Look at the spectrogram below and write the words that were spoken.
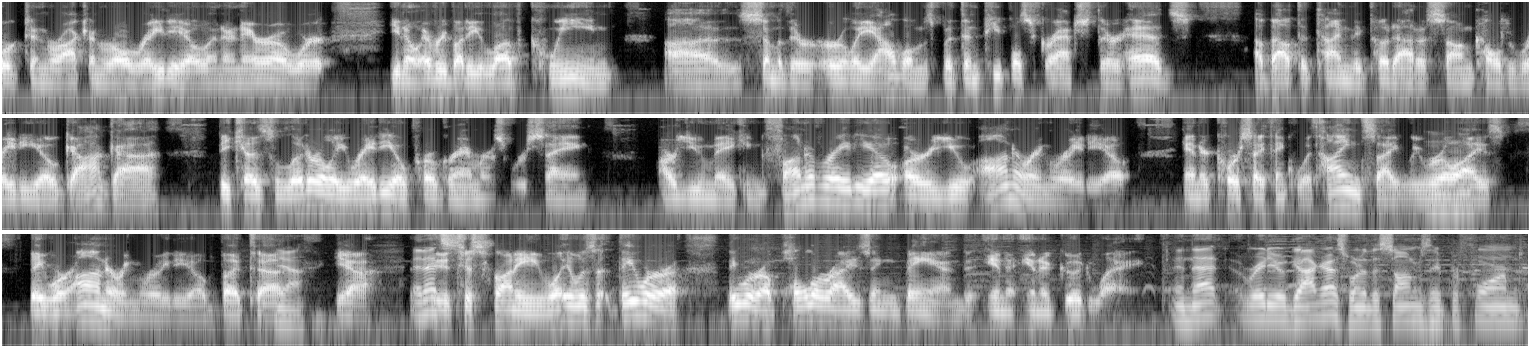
worked in rock and roll radio in an era where, you know, everybody loved Queen, uh, some of their early albums, but then people scratched their heads about the time they put out a song called Radio Gaga because literally radio programmers were saying, Are you making fun of radio or are you honoring radio? And of course, I think with hindsight, we mm-hmm. realized they were honoring radio. But uh, yeah. yeah. And that's, it's just funny. Well, it was they were a, they were a polarizing band in a, in a good way. And that Radio Gaga is one of the songs they performed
